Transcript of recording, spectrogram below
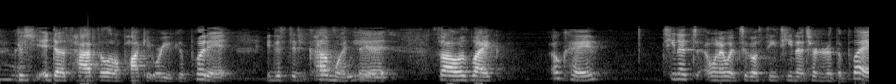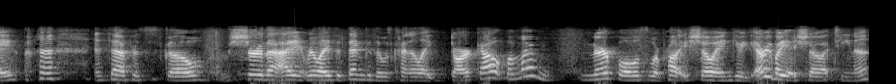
mm. because it does have the little pocket where you can put it. It just didn't come That's with weird. it. So I was like, okay. Tina, when I went to go see Tina Turner at the play in San Francisco, I'm sure that I didn't realize it then because it was kind of like dark out, but my nurples were probably showing, giving everybody a show at Tina.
